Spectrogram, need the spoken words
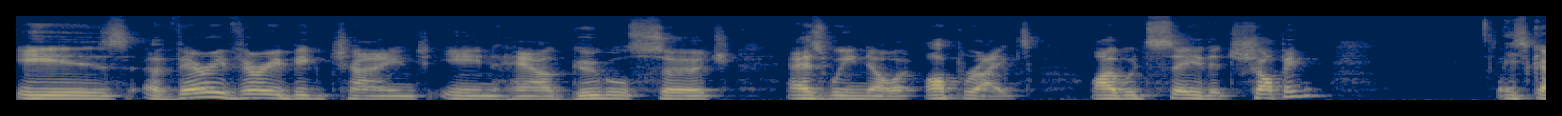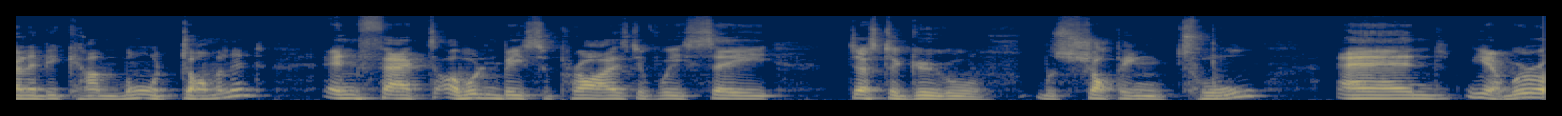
is a very, very big change in how Google search as we know it operates. I would see that shopping is going to become more dominant. In fact, I wouldn't be surprised if we see just a Google shopping tool and you know we're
